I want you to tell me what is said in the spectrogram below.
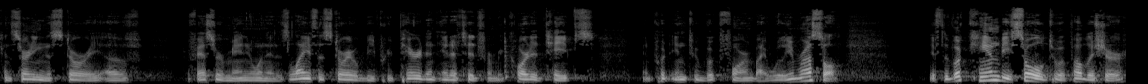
concerning the story of Professor Manuel and his life. The story will be prepared and edited from recorded tapes and put into book form by William Russell. If the book can be sold to a publisher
